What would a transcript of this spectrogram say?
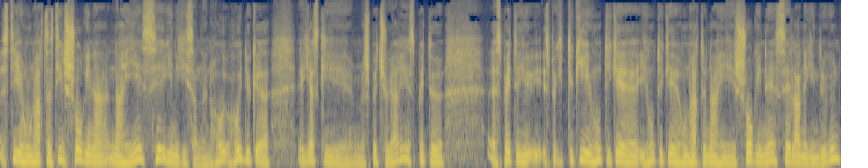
ez di hun hartzen, ez di sogin nahi, ze eginik izan den, hoi, hoi duk, uh, egiazki, mespetxo gari, ez ez bete ez bete tuki ihuntike ihuntike hun hartu nahi sogine ze lan egin dugun.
